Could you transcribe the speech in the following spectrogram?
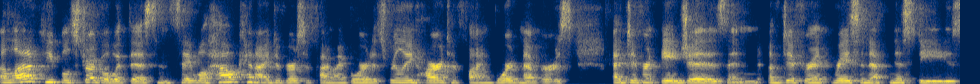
a lot of people struggle with this and say, well, how can I diversify my board? It's really hard to find board members at different ages and of different race and ethnicities.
